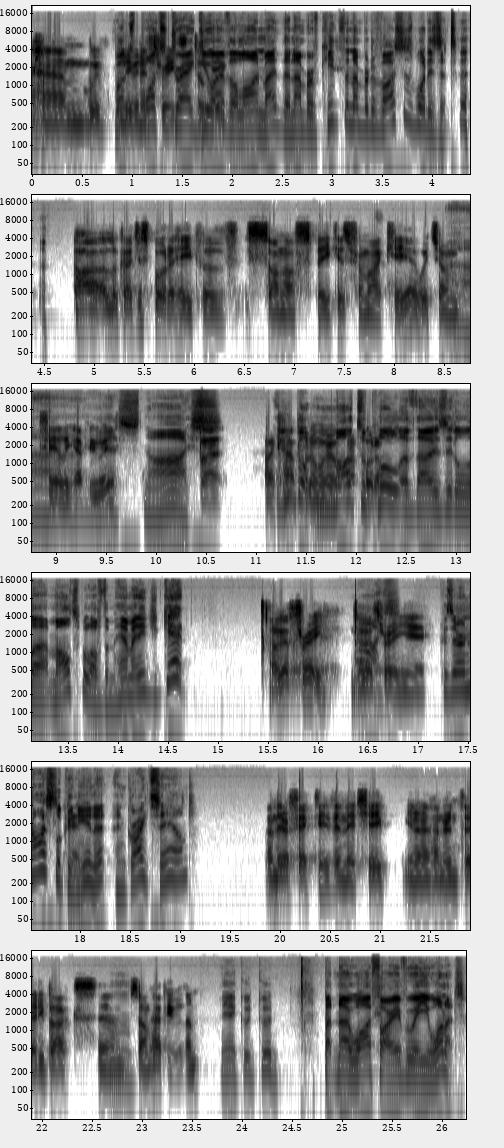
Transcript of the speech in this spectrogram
Um, we've What's, live in a what's three dragged you over the line, mate? The number of kids, the number of devices? What is it? Uh, look, I just bought a heap of Sonos speakers from IKEA, which I'm fairly happy with, yes, nice. but I can't put them where I want to put them. multiple of those little, uh, multiple of them. How many did you get? I got three. I got three, yeah. Because they're a nice looking Yeah. unit and great sound. And they're effective and they're cheap, you know, 130 bucks. Um, Mm. So I'm happy with them. Yeah, good, good. But no Wi Fi everywhere you want it.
